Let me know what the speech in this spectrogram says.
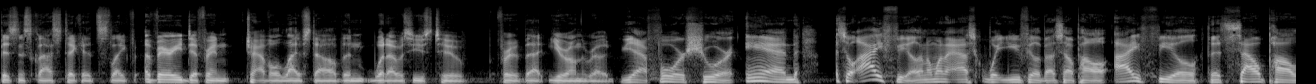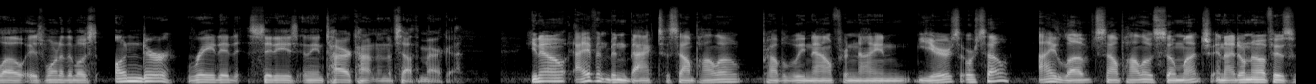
business class tickets, like a very different travel lifestyle than what I was used to for that year on the road. Yeah, for sure. And so I feel, and I want to ask what you feel about Sao Paulo. I feel that Sao Paulo is one of the most underrated cities in the entire continent of South America. You know, I haven't been back to Sao Paulo probably now for nine years or so. I loved Sao Paulo so much, and I don't know if it was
